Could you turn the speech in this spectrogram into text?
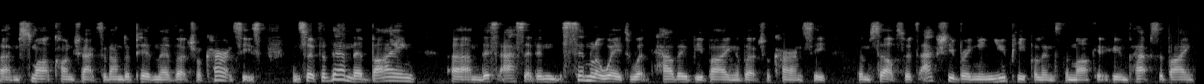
um, smart contracts that underpin their virtual currencies. And so for them, they're buying um, this asset in a similar way to what, how they'd be buying a virtual currency themselves. So it's actually bringing new people into the market who perhaps are buying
